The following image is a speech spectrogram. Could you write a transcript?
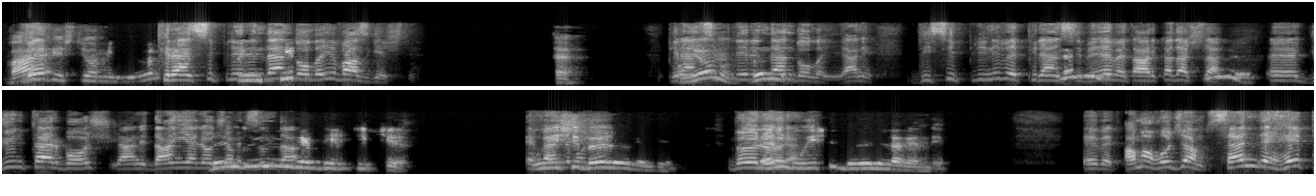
Vazgeçti 10 milyon. Prensiplerinden Prensip- dolayı vazgeçti. Heh. Prensiplerinden dolayı. Yani disiplini ve prensibi. Değil? Evet arkadaşlar. E, Günter Boş yani Daniel hocamızın da böyle öğrendim işi. Bu Efendim işi hocam? böyle öğrendim. böyle Ben öğren. bu işi böyle öğrendim. Evet ama hocam sen de hep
